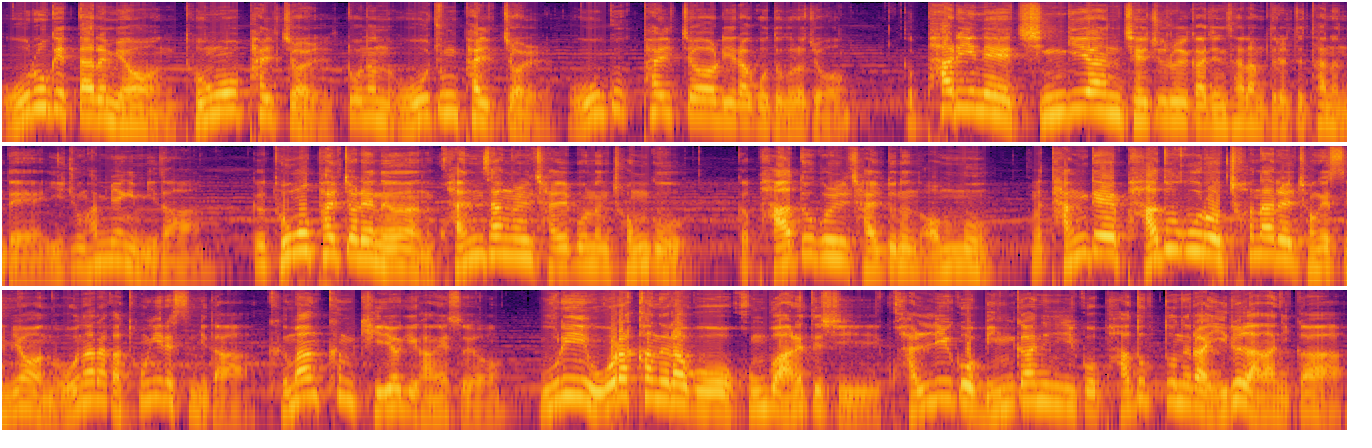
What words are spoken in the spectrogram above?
오록에 따르면 동호팔절 또는 오중팔절, 오국팔절이라고도 그러죠. 그 8인의 진기한 재주를 가진 사람들을 뜻하는데 이 중 한 명입니다. 그 동호팔절에는 관상을 잘 보는 정구, 그 바둑을 잘 두는 업무, 당대 바둑으로 천하를 정했으면 오나라가 통일했습니다. 그만큼 기력이 강했어요. 우리 오락하느라고 공부 안 했듯이 관리고 민간인이고 바둑 두느라 일을 안 하니까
